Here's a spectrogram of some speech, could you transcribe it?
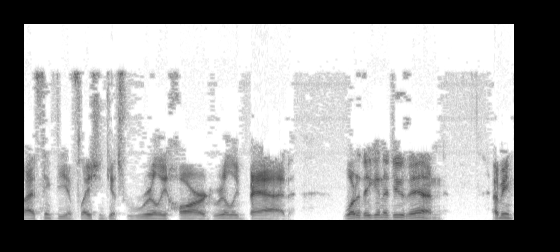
I think the inflation gets really hard, really bad. What are they going to do then? I mean,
